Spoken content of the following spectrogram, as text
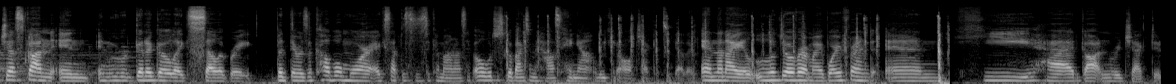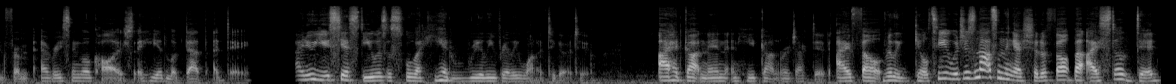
just gotten in and we were gonna go like celebrate but there was a couple more acceptances to come out I was like oh we'll just go back to my house hang out and we could all check it together. And then I looked over at my boyfriend and he had gotten rejected from every single college that he had looked at that day. I knew UCSD was a school that he had really really wanted to go to. I had gotten in and he'd gotten rejected. I felt really guilty which is not something I should have felt but I still did.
